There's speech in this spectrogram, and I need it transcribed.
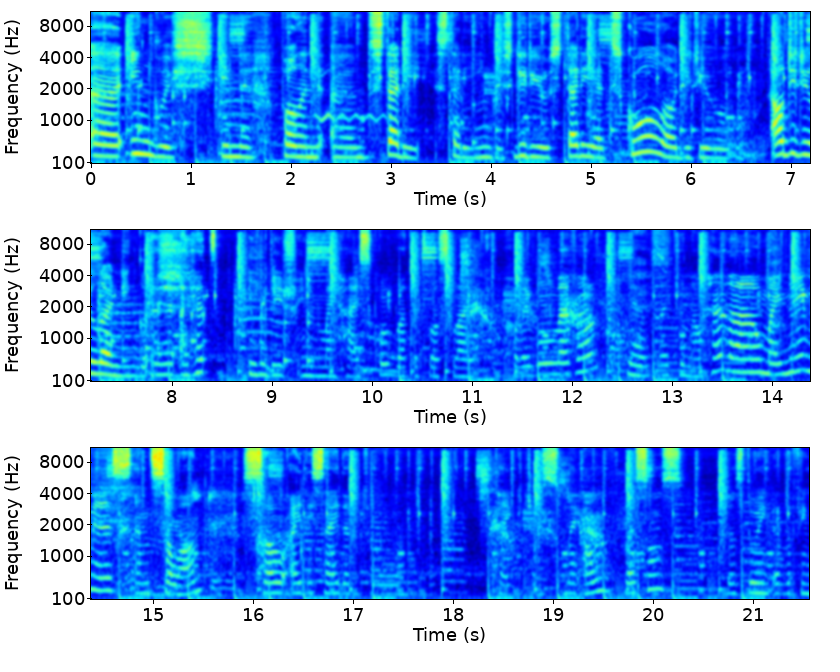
uh, English in Poland? Uh, study study English. Did you study at school or did you? How did you learn English? Uh, I had English in my high school, but it was like horrible level. yes. like you know hello my name is and so on so i decided to take just my own lessons just doing everything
